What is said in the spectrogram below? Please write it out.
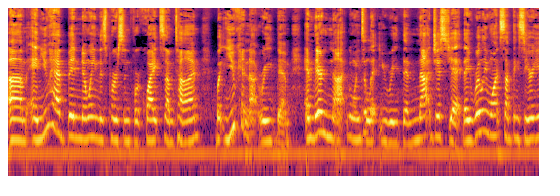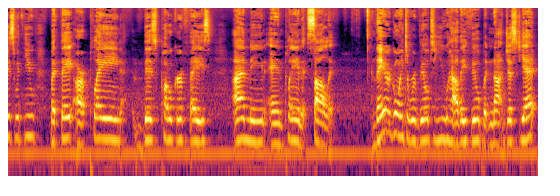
Um, and you have been knowing this person for quite some time, but you cannot read them. And they're not going to let you read them. Not just yet. They really want something serious with you, but they are playing this poker face. I mean, and playing it solid they are going to reveal to you how they feel, but not just yet.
